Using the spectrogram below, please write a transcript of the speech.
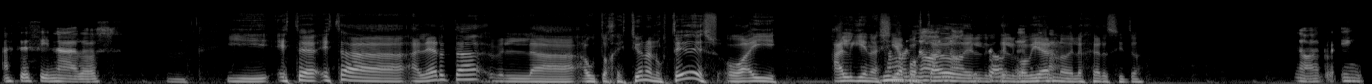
asesinados. Mm. ¿Y esta, esta alerta la autogestionan ustedes o hay alguien allí apostado del, gobierno, del ejército? No, en,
